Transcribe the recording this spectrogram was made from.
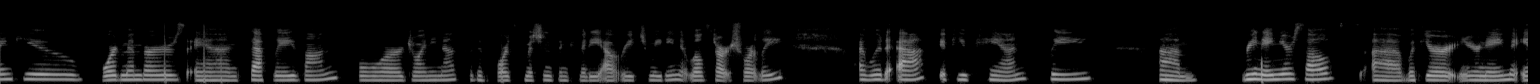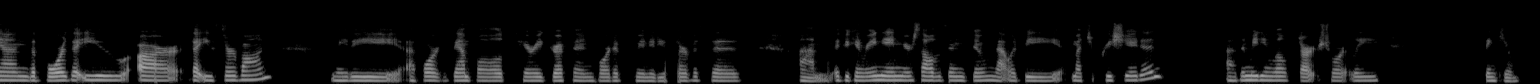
Thank you, board members and staff liaisons for joining us for this boards, commissions, and committee outreach meeting. It will start shortly. I would ask if you can, please um, rename yourselves uh, with your, your name and the board that you are that you serve on. Maybe, uh, for example, Terry Griffin, Board of Community Services. Um, if you can rename yourselves in Zoom, that would be much appreciated. Uh, the meeting will start shortly. Thank you.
